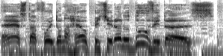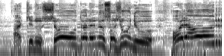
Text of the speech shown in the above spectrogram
Esta foi Dona Help tirando dúvidas. Aqui no show do Elenilson Júnior. Olha hora!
